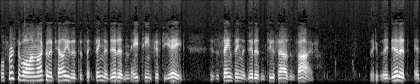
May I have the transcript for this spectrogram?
Well, first of all, I'm not going to tell you that the th- thing that did it in 1858 is the same thing that did it in 2005. They, they did it at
